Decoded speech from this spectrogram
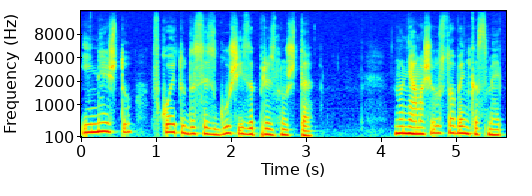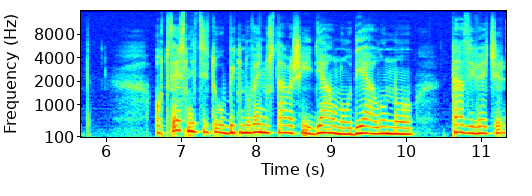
и нещо, в което да се сгуши за през нощта. Но нямаше особен късмет. От вестниците обикновено ставаше идеално одеяло, но тази вечер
